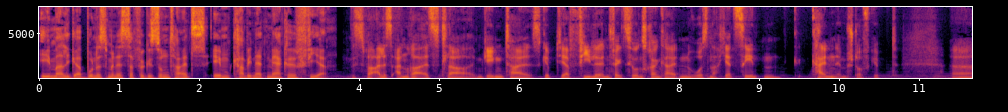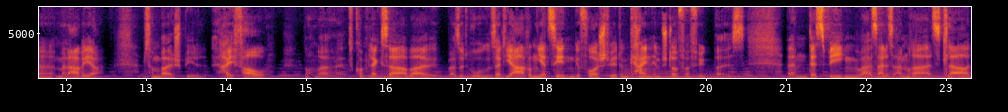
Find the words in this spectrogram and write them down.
ehemaliger Bundesminister für Gesundheit im Kabinett Merkel IV. Es war alles andere als klar. Im Gegenteil, es gibt ja viele Infektionskrankheiten, wo es nach Jahrzehnten keinen Impfstoff gibt. Äh, Malaria zum Beispiel, HIV, nochmal komplexer, aber also wo seit Jahren, Jahrzehnten geforscht wird und kein Impfstoff verfügbar ist. Ähm, deswegen war es alles andere als klar,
